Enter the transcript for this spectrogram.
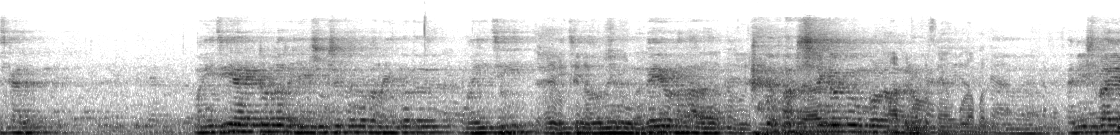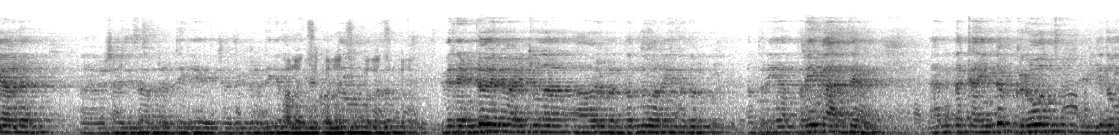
നമസ്കാരം. മൈജി ആയിട്ടുള്ള റിലേഷൻഷിപ്പ് എന്ന് പറയുന്നത് മൈജി ചിലവുന്നതിന് മുമ്പേ ഉള്ളതാണ് വർഷങ്ങൾക്ക് മുമ്പുള്ളതാണ് അനീഷ് ഭായി ആണ് ഷാജി സാറിന്റെ അടുത്തേക്ക് ഷാജിയുടെ അടുത്തേക്ക് നമ്മൾ കൊണ്ടുപോകുന്നതും ഇവർ രണ്ടുപേരുമായിട്ടുള്ള ആ ഒരു ബന്ധം എന്ന് പറയുന്നതും അത്രയും അത്രയും കാലത്തെയാണ്. And the kind of growth എനിക്ക് തോന്നുന്നു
